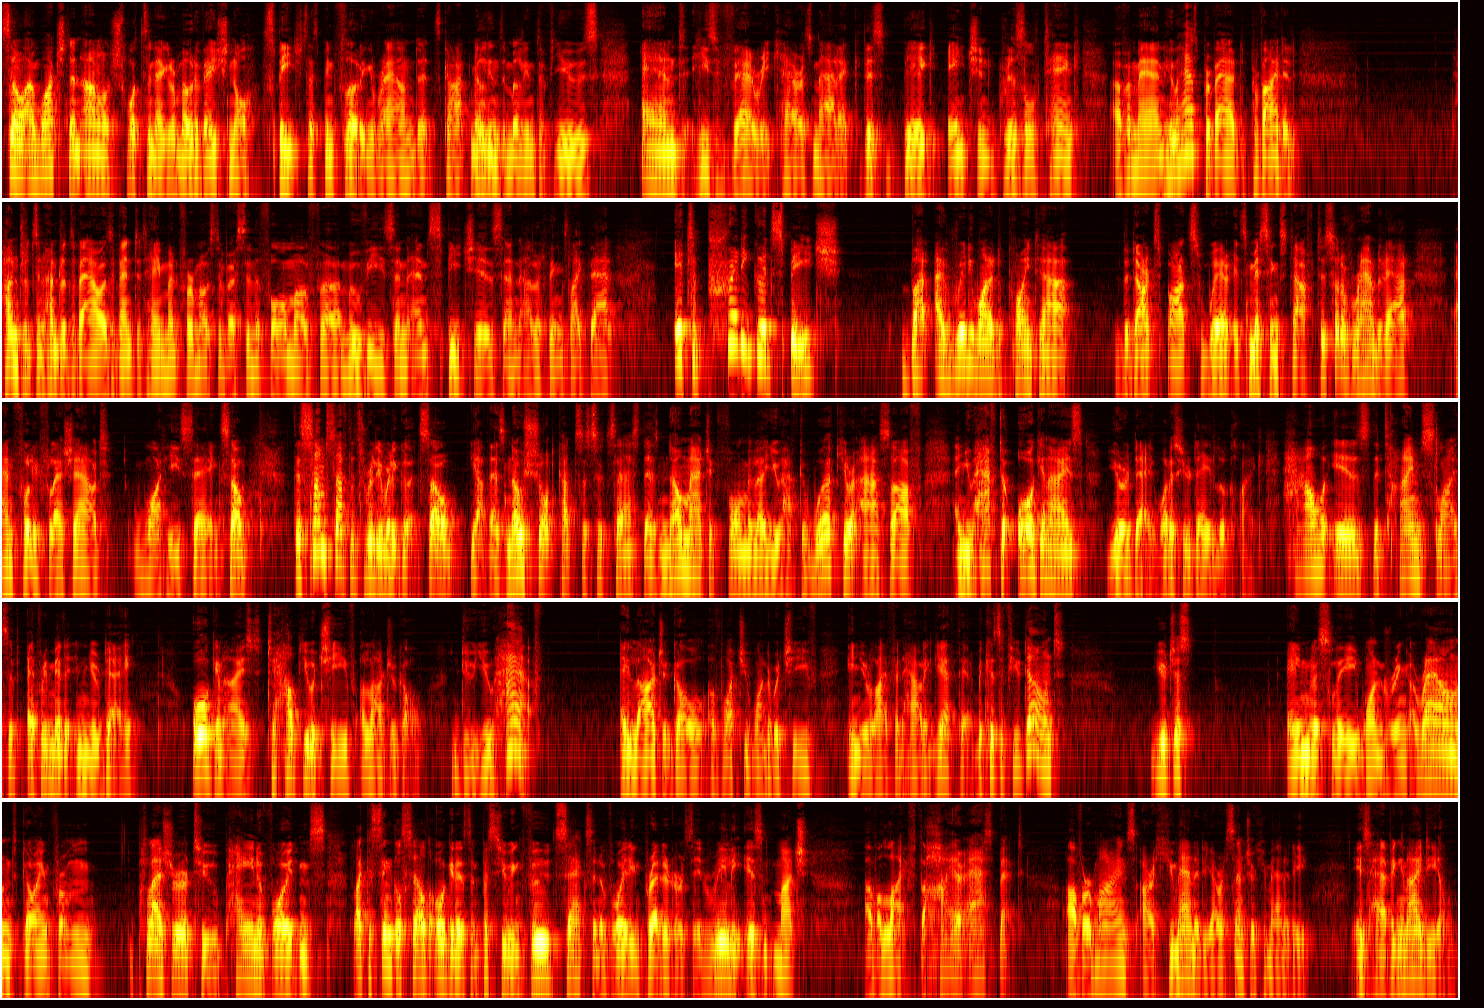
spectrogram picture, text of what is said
So I watched an Arnold Schwarzenegger motivational speech that's been floating around. It's got millions and millions of views, and he's very charismatic. This big, ancient, grizzled tank of a man who has provided, provided hundreds and hundreds of hours of entertainment for most of us in the form of uh, movies and, and speeches and other things like that. It's a pretty good speech, but I really wanted to point out the dark spots where it's missing stuff to sort of round it out and fully flesh out what he's saying. So there's some stuff that's really, really good. So, yeah, there's no shortcuts to success. There's no magic formula. You have to work your ass off and you have to organize your day. What does your day look like? How is the time slice of every minute in your day organized to help you achieve a larger goal? Do you have a larger goal of what you want to achieve in your life and how to get there? Because if you don't, you're just aimlessly wandering around, going from pleasure to pain avoidance, like a single celled organism pursuing food, sex, and avoiding predators. It really isn't much of a life. The higher aspect of our minds, our humanity, our essential humanity, is having an ideal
